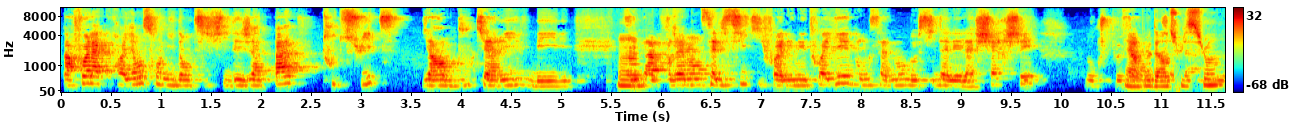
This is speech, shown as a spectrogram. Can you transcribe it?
Parfois, la croyance, on l'identifie déjà pas tout de suite. Il y a un bout qui arrive, mais mm. c'est pas vraiment celle-ci qu'il faut aller nettoyer. Donc, ça demande aussi d'aller la chercher. Donc, je peux faire un peu d'intuition.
